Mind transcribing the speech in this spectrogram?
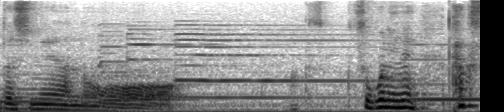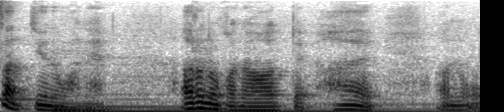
私ねあのそこにね格差っていうのがねあるのかなって。はい。あの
